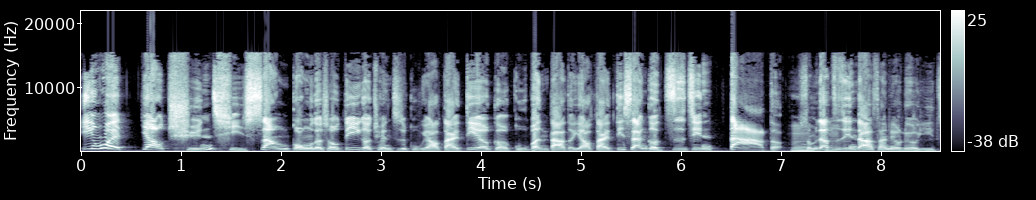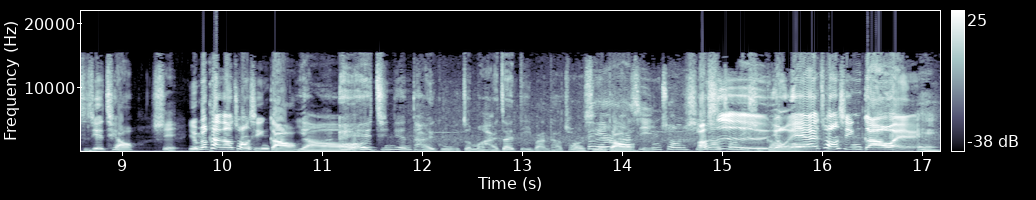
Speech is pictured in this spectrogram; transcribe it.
因为要群起上攻的时候，第一个全资股要带，第二个股本大的要带，第三个资金大的。嗯、什么叫资金大？三六六一直接敲，是有没有看到创新高？有。哎，今天台股怎么还在地板？它创新高，它已经创新高，是有 AI 创新高。哎哎，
